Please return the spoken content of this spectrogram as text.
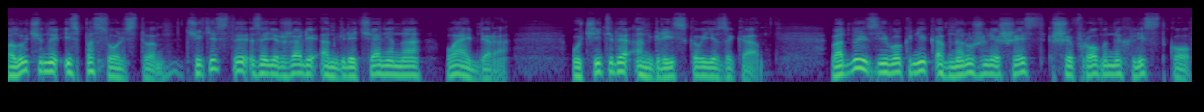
полученный из посольства. Чекисты задержали англичанина Уайбера, учителя английского языка. В одной из его книг обнаружили шесть шифрованных листков.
